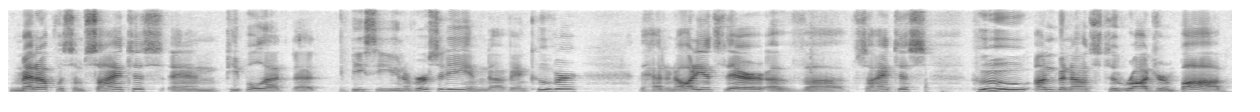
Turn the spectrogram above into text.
met up with some scientists and people at, at BC University and uh, Vancouver they had an audience there of uh, scientists who, unbeknownst to Roger and Bob,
